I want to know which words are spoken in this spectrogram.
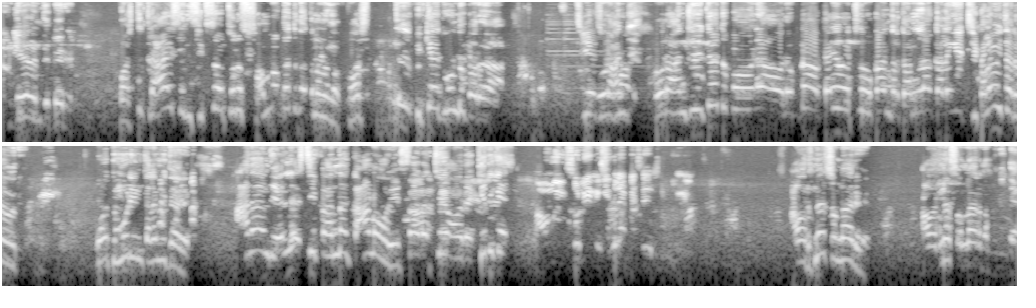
ரெண்டே ரெண்டு பேர். ஃபர்ஸ்ட் டிராவல்ஸ் அந்த சிக்ஸ் வச்சோட செம்ம கத்து கத்துனாங்க ஃபர்ஸ்ட் விக்கெட் உண்டு பாருங்க ஒரு அஞ்சு ஒரு அஞ்சு விக்கெட் போனே அவர் எப்படா கை வச்சு உட்காந்துருக்காங்க கலங்கிச்சு கிளம்பிட்டாரு அவர். போட்டு மூடின்னு கிளம்பிட்டாரு. ஆனா அந்த எல்எஸ்டி ஃபேன் தான் காணும். எஸ்ஆர் வச்சு அவரை கிரிக்கெட் அவங்களுக்கு சொல்லி அவர் என்ன சொன்னாரு? அவர் என்ன சொன்னாரு நம்ம கிட்ட?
